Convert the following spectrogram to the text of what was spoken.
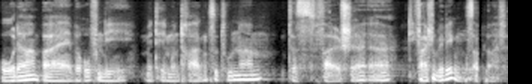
oder bei Berufen, die mit Heben und Tragen zu tun haben, das falsche, äh, die falschen Bewegungsabläufe.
